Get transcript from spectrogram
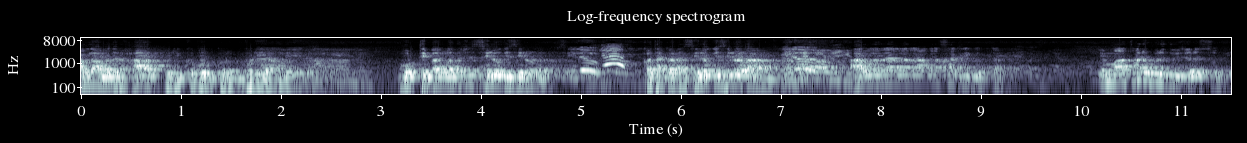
আল্লাহ আমাদের হাত ধরে কবুল করুন বলি আমি মূর্তি বাংলাদেশে ছিল কি ছিল না? কথা করা ছিল কি ছিল না? আল্লাহ আল্লাহ আমরা চাকরি করতাম। এই মাথার উপরে দুইজনের ছবি।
